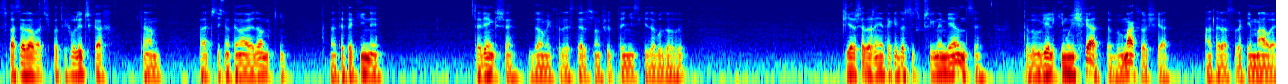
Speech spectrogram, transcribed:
spacerować po tych uliczkach, tam patrzeć na te małe domki, na te Pekiny, te większe domy, które sterczą wśród tej niskiej zabudowy. Pierwsze wrażenie takie dosyć przygnębiające. To był wielki mój świat, to był makroświat, a teraz to takie małe,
